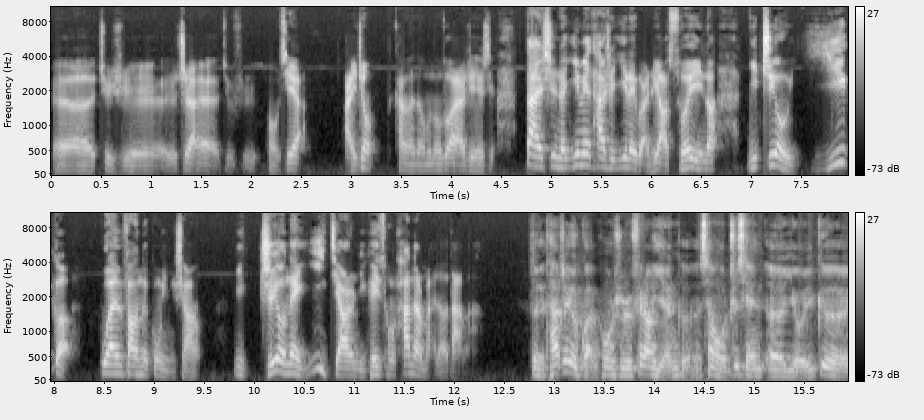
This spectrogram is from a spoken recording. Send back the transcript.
呃就是治癌就是某些癌症，看看能不能做啊这些事情。但是呢，因为它是一类管制药，所以呢，你只有一个官方的供应商，你只有那一家，你可以从他那儿买到大麻。对他这个管控是非常严格的。像我之前呃有一个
